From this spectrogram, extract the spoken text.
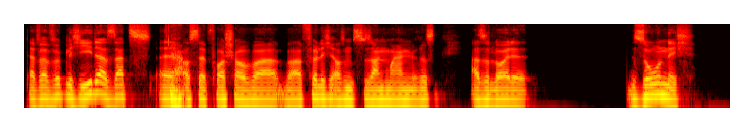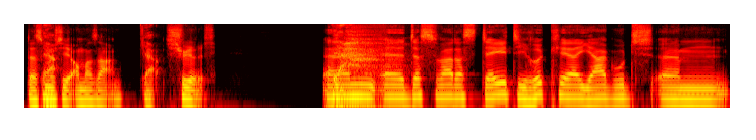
Da war wirklich jeder Satz äh, Ja. aus der Vorschau war, war völlig aus dem Zusammenhang gerissen. Also Leute, so nicht. Das Ja. möchte ich auch mal sagen. Ja. Schwierig. Ähm, äh, das war das Date, die Rückkehr. Ja, gut, ähm,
